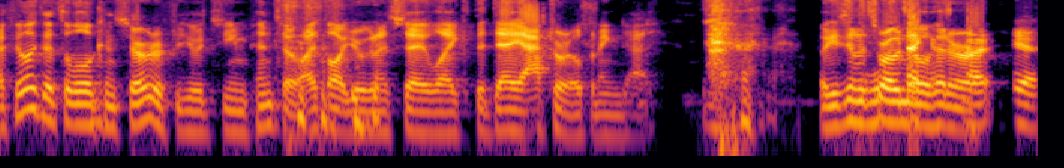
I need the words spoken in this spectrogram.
I feel like that's a little conservative for you at Jean Pinto. I thought you were going to say like the day after opening day. Like he's going to throw no hitter. Yeah,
